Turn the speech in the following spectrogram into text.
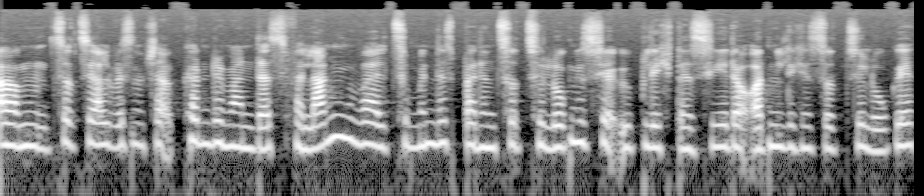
ähm, Sozialwissenschaft könnte man das verlangen, weil zumindest bei den Soziologen ist ja üblich, dass jeder ordentliche Soziologe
